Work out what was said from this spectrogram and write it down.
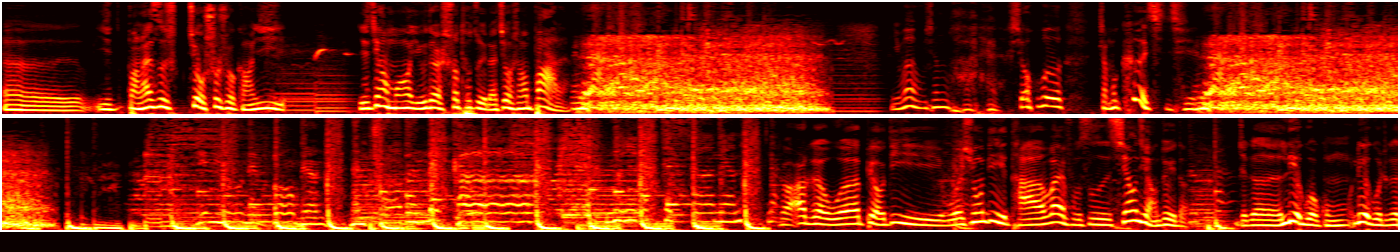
呃，一本来是叫叔叔刚一，一进门有点说脱嘴了，叫上爸了。你外父寻思，嗨，小伙子这么客气去。说二哥，我表弟，我兄弟他外父是刑警队的，这个练过功，练过这个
